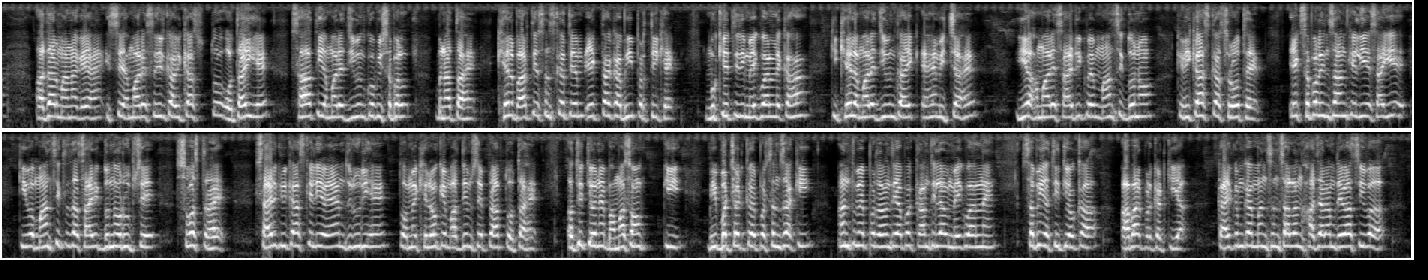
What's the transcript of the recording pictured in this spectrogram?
आधार माना गया है। इससे हमारे शरीर का विकास तो होता ही है, साथ ही हमारे जीवन को भी सफल बनाता है। खेल भारतीय संस्कृति एवं एकता का भी प्रतीक है। मुख्य अतिथि मेघवाल ने कहा कि खेल हमारे जीवन का एक अहम इच्छा है। यह हमारे शारीरिक व मानसिक दोनों के विकास का स्रोत है। एक सफल इंसान के लिए चाहिए कि वह मानसिक तथा शारीरिक दोनों रूप से स्वस्थ रहे। शारीरिक विकास के लिए व्यायाम ज़रूरी है तो हमें खेलों के माध्यम से प्राप्त होता है। अतिथियों ने भामाशाओं की भी बढ़ चढ़ कर प्रशंसा की। अंत में प्रधानाध्यापक कांतिलाल मेघवाल ने सभी अतिथियों का आभार प्रकट किया। कार्यक्रम का मन संचालन हाजाराम देवासी व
